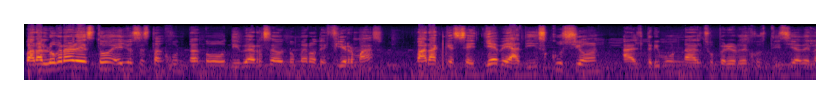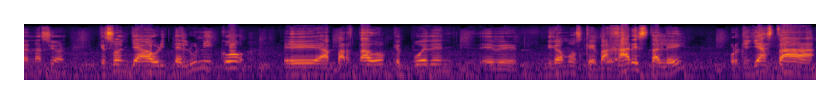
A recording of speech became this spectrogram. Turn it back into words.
para lograr esto, ellos están juntando diverso número de firmas para que se lleve a discusión al Tribunal Superior de Justicia de la Nación, que son ya ahorita el único eh, apartado que pueden, eh, digamos que bajar esta ley, porque ya está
